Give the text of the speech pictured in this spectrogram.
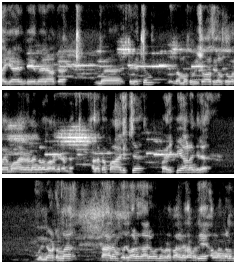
കൈകാര്യം ചെയ്യുന്നതിനകത്ത് തികച്ചും നമുക്ക് വിശ്വാസികൾക്ക് കുറേ മാനദണ്ഡങ്ങൾ പറഞ്ഞിട്ടുണ്ട്. അതൊക്കെ പാലിച്ച് ഭരിക്കുകയാണെങ്കിൽ മുന്നോട്ടുള്ള കാലം ഒരുപാട് കാലമൊന്നും ഇവിടെ ഭരണസമിതി അംഗങ്ങളും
